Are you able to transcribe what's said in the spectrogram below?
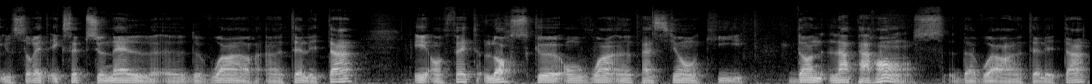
il serait exceptionnel de voir un tel état. Et en fait, lorsque on voit un patient qui donne l'apparence d'avoir un tel état,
